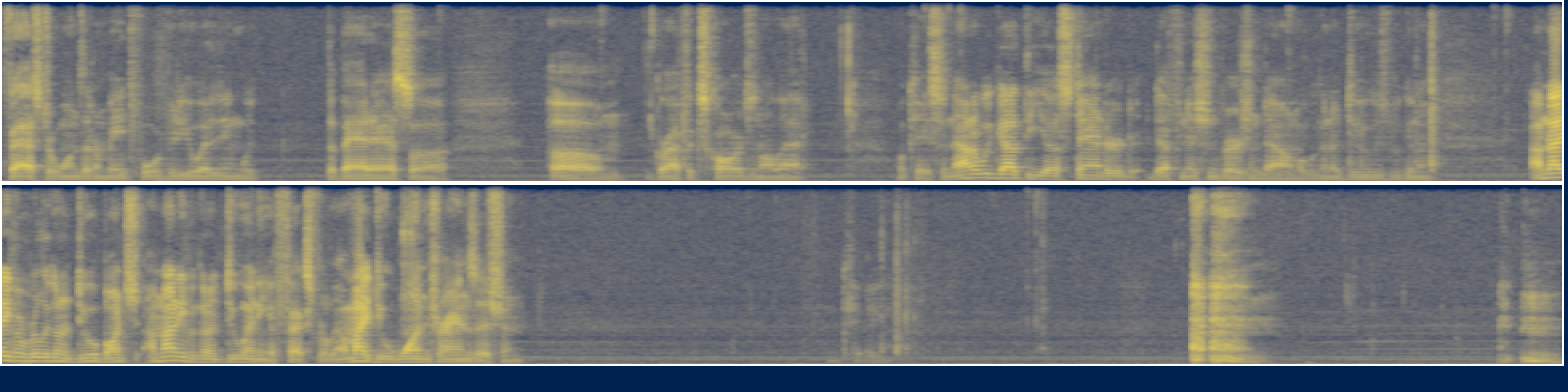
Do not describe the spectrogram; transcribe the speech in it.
faster ones that are made for video editing with the badass uh, um, graphics cards and all that. Okay, so now that we got the uh, standard definition version down, what we're going to do is we're going to I'm not even really going to do a bunch. I'm not even going to do any effects really. I might do one transition. Okay.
